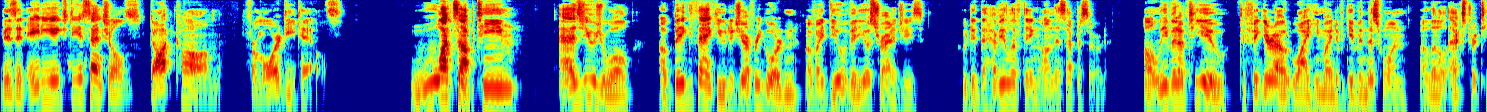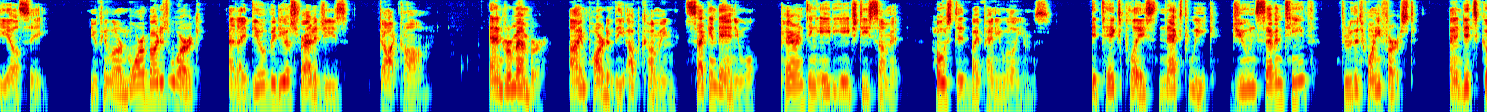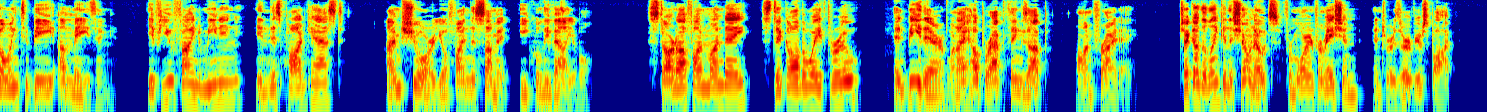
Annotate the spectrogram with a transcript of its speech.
Visit ADHDessentials.com for more details. What's up, team? As usual, a big thank you to Jeffrey Gordon of Ideal Video Strategies, who did the heavy lifting on this episode. I'll leave it up to you to figure out why he might have given this one a little extra TLC. You can learn more about his work at idealvideostrategies.com. And remember, I'm part of the upcoming second annual Parenting ADHD Summit, hosted by Penny Williams. It takes place next week, June 17th through the 21st, and it's going to be amazing. If you find meaning in this podcast, I'm sure you'll find the summit equally valuable. Start off on Monday, stick all the way through, and be there when I help wrap things up on Friday. Check out the link in the show notes for more information and to reserve your spot.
